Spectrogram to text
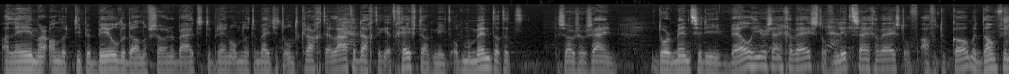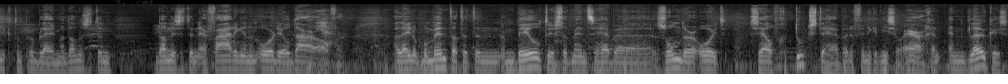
alleen maar ander type beelden dan of zo naar buiten te brengen... om dat een beetje te ontkrachten. En later Ja. dacht ik, het geeft ook niet. Op het moment dat het zo zou zijn... door mensen die wel hier zijn geweest... of Ja. lid zijn geweest of af en toe komen... dan vind ik het een probleem. Want dan is het een, dan is het een ervaring en een oordeel daarover. Alleen op het moment dat het een, een beeld is dat mensen hebben zonder ooit zelf getoetst te hebben, dan vind ik het niet zo erg. En, en het leuke is,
